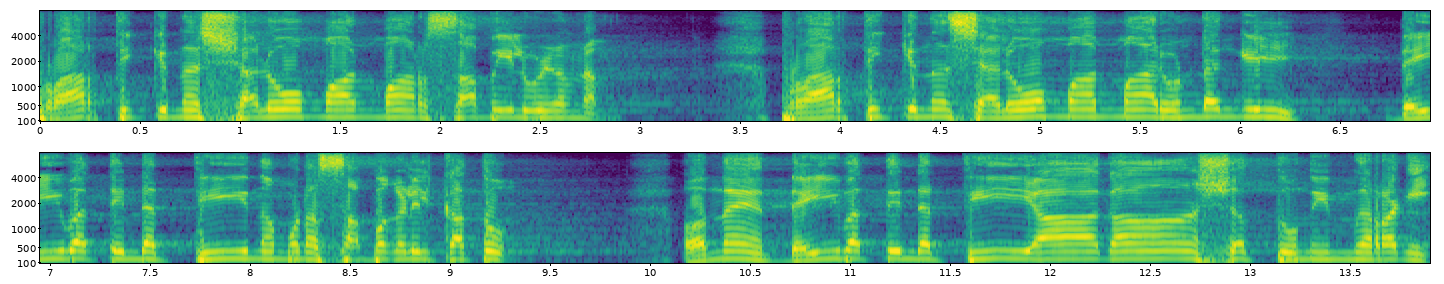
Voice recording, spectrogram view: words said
പ്രാർത്ഥിക്കുന്ന ശലോമാന്മാർ സഭയിൽ വിഴണം പ്രാർത്ഥിക്കുന്ന ശലോമാന്മാരുണ്ടെങ്കിൽ ദൈവത്തിന്റെ തീ നമ്മുടെ സഭകളിൽ കത്തും. ഒന്ന് ദൈവത്തിന്റെ തീ ആകാശത്തു നിന്നിറങ്ങി.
